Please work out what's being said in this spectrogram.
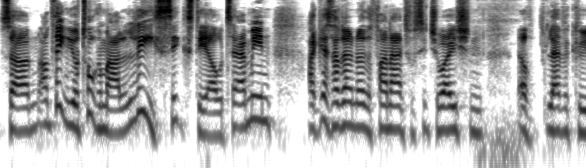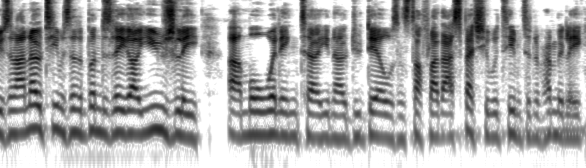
So um, I'm thinking you're talking about at least 60, I would say. I mean, I guess I don't know the financial situation of Leverkusen. I know teams in the Bundesliga are usually uh, more willing to, you know, do deals and stuff like that, especially with teams in the Premier League.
